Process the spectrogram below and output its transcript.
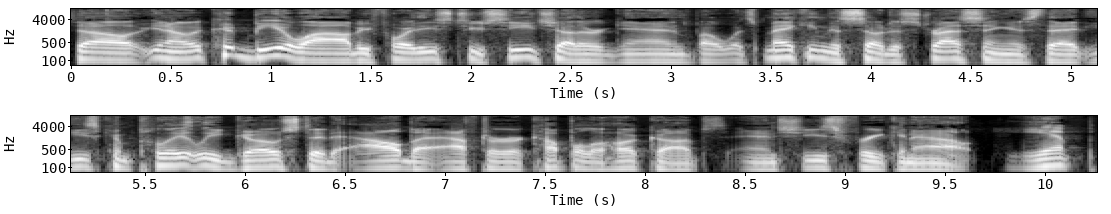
So, you know, it could be a while before these two see each other again. But what's making this so distressing is that he's completely ghosted Alba after a couple of hookups, and she's freaking out. Yep.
